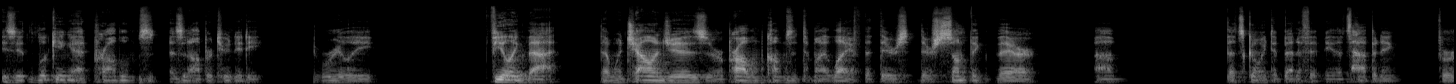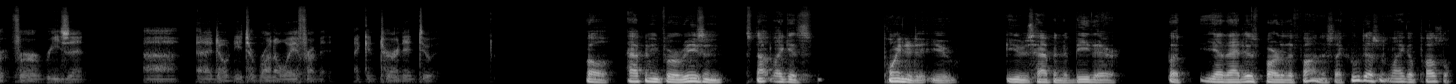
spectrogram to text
is it looking at problems as an opportunity? Really feeling that that when challenges or a problem comes into my life, that there's there's something there um, that's going to benefit me. That's happening for for a reason, uh, and I don't need to run away from it. I can turn into it. Well, happening for a reason. It's not like it's pointed at you. You just happen to be there. But yeah, that is part of the fun. It's like who doesn't like a puzzle?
